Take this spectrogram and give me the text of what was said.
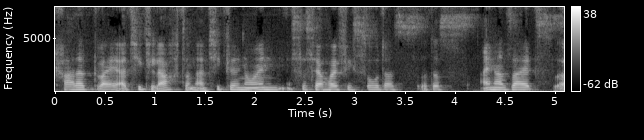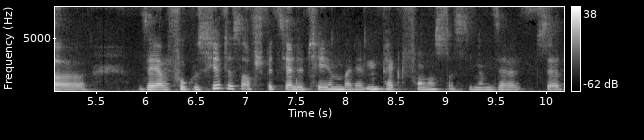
gerade bei Artikel 8 und Artikel 9 ist es ja häufig so, dass das einerseits äh, sehr fokussiert ist auf spezielle Themen bei den Impact-Fonds, dass sie einen sehr, sehr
